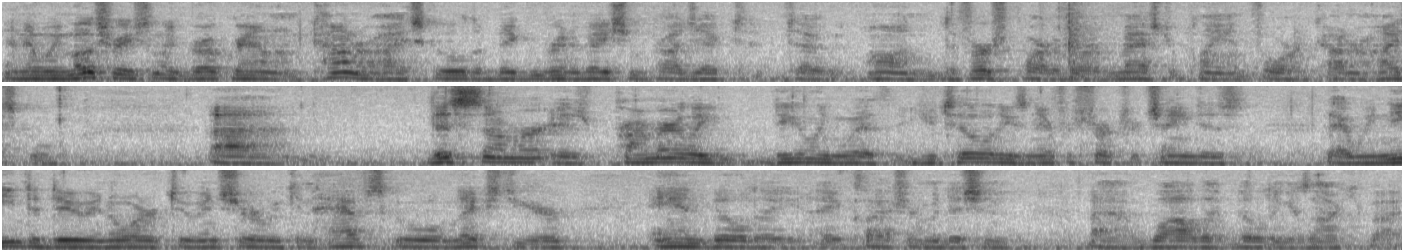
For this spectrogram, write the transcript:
And then we most recently broke ground on Conroe High School, the big renovation project to, on the first part of our master plan for Conroe High School. Uh, This summer is primarily dealing with utilities and infrastructure changes that we need to do in order to ensure we can have school next year and build a, a classroom addition uh, while that building is occupied.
